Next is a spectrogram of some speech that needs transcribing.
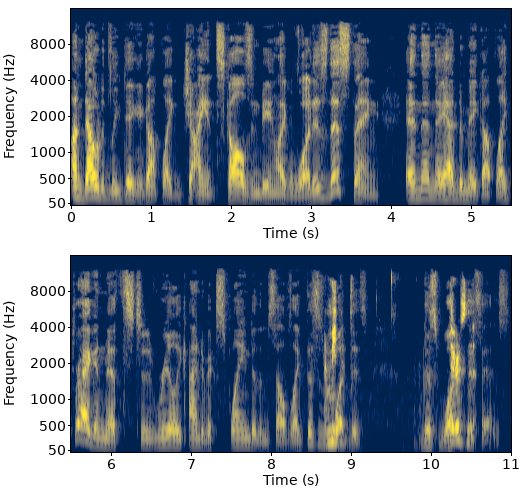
undoubtedly digging up like giant skulls and being like, "What is this thing?" And then they had to make up like dragon myths to really kind of explain to themselves, like, "This is I mean, what this this what this is."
